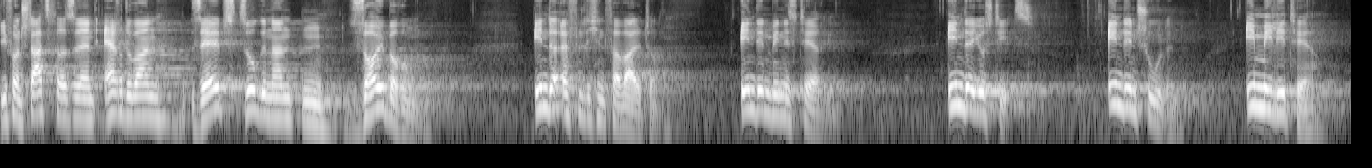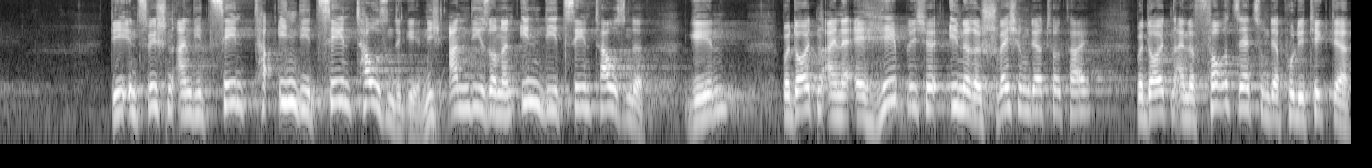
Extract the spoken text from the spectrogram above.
die von Staatspräsident Erdogan selbst sogenannten Säuberungen in der öffentlichen Verwaltung, in den Ministerien, in der Justiz, in den Schulen, im Militär, die inzwischen an die in die Zehntausende gehen, nicht an die, sondern in die Zehntausende gehen, bedeuten eine erhebliche innere Schwächung der Türkei, bedeuten eine Fortsetzung der Politik der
